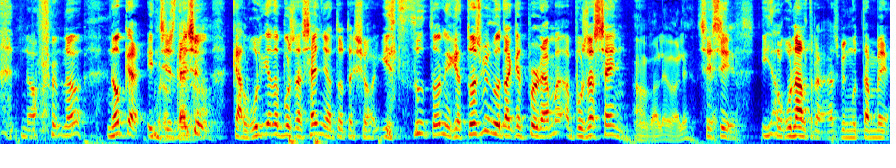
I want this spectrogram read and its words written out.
No, no, no que, insisteixo, no. que algú li ha de posar seny a tot això. I ets tu, Toni, que tu has vingut a aquest programa a posar seny. Ah, vale, vale. Sí, sí, i algun altre has vingut també,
